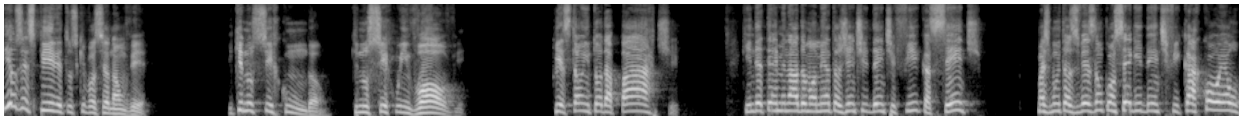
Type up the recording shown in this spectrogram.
E os espíritos que você não vê? E que nos circundam, que nos circunvolve, que estão em toda parte, que em determinado momento a gente identifica, sente, mas muitas vezes não consegue identificar qual é o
